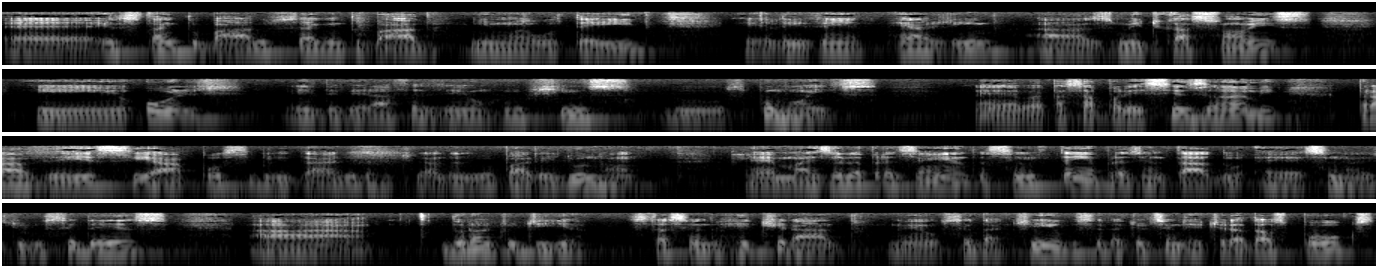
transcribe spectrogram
é, ele está entubado, segue entubado em uma UTI. Ele vem reagindo às medicações e hoje ele deverá fazer um raio-x dos pulmões. Né? Vai passar por esse exame para ver se há possibilidade da retirada do aparelho ou não. É, mas ele apresenta, assim, tem apresentado é, sinais de lucidez. A, durante o dia está sendo retirado né, o sedativo, o sedativo sendo retirado aos poucos,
